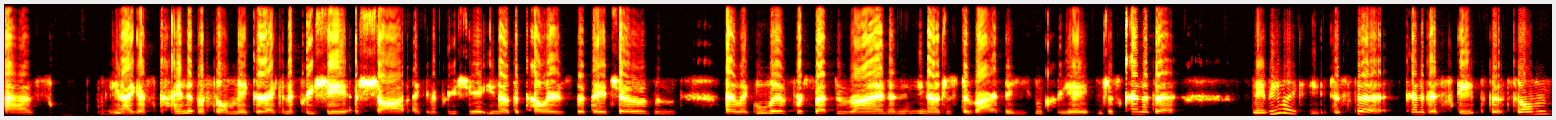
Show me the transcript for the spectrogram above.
as you know, I guess kind of a filmmaker. I can appreciate a shot. I can appreciate you know the colors that they chose, and I like live for set design, and you know just a vibe that you can create, and just kind of the maybe like just the kind of escape that film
